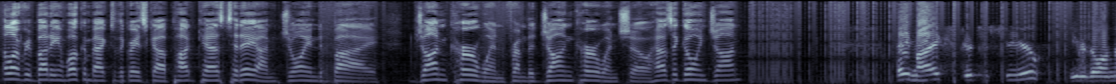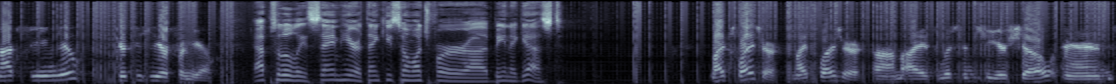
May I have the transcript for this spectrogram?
Hello, everybody, and welcome back to the Great Scott Podcast. Today I'm joined by John Kerwin from The John Kerwin Show. How's it going, John? Hey, Mike. Good to see you. Even though I'm not seeing you, good to hear from you. Absolutely. Same here. Thank you so much for uh, being a guest. My pleasure. My pleasure. Um, I've listened to your show, and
